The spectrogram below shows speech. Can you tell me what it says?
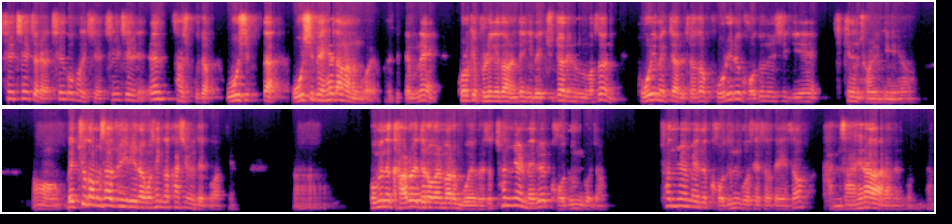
77절이에요. 7 곱하기 7, 77은 49절, 50, 50에 해당하는 거예요. 그렇기 때문에 그렇게 불리기도 하는데 이 맥추절이라는 것은 보리 맥자를 쳐서 보리를 거두는 시기에 지키는 절기예요. 어, 맥추감사주일이라고 생각하시면 될 것 같아요. 어, 보면은 가로에 들어갈 말은 뭐예요? 그래서 첫 열매를 거둔 거죠. 첫 열매를 거둔 것에서 대해서 감사해라 라는 겁니다.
